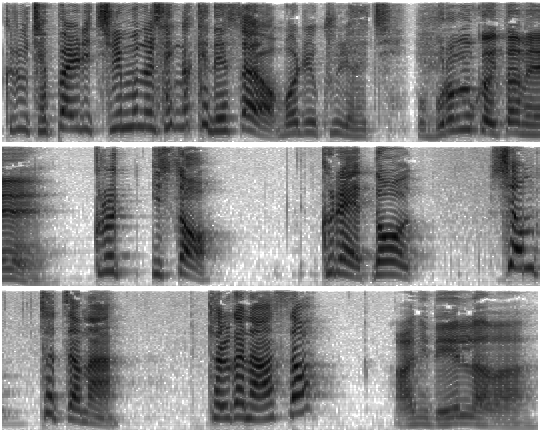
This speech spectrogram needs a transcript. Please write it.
그리고 재빨리 질문을 생각해냈어요. 머리를 굴려야지. 뭐 물어볼 거 있다며. 그렇 있어. 그래, 너 시험 쳤잖아. 결과 나왔어? 아니 내일 나와.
